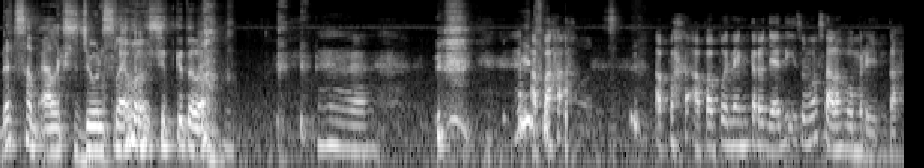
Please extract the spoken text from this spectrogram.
That's some Alex Jones level shit gitu loh. apa apa apa pun yang terjadi semua salah pemerintah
